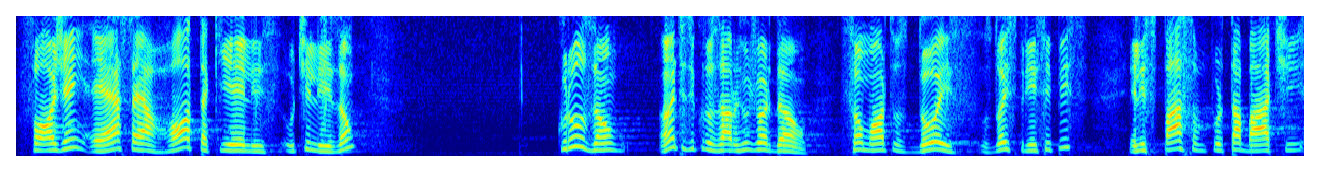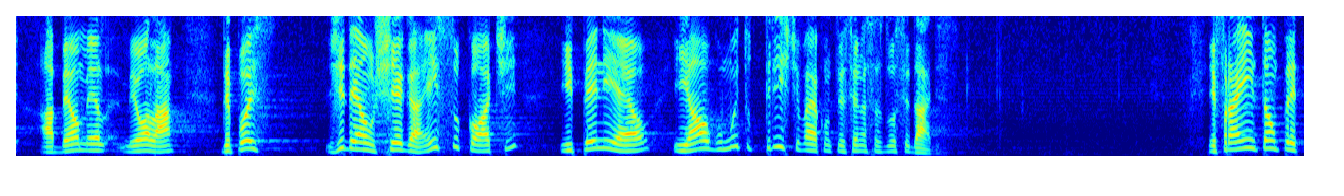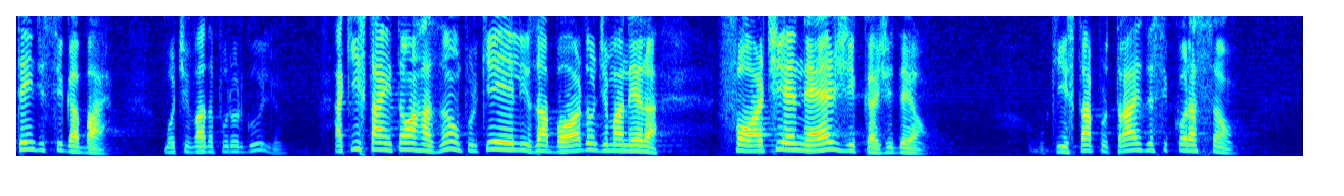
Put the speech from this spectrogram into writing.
fogem, essa é a rota que eles utilizam cruzam, antes de cruzar o Rio Jordão, são mortos dois, os dois príncipes, eles passam por Tabate, Abel Meolá, depois Gideão chega em Sucote e Peniel, e algo muito triste vai acontecer nessas duas cidades. Efraim então pretende se gabar, motivada por orgulho. Aqui está então a razão por que eles abordam de maneira forte e enérgica Gideão que está por trás desse coração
